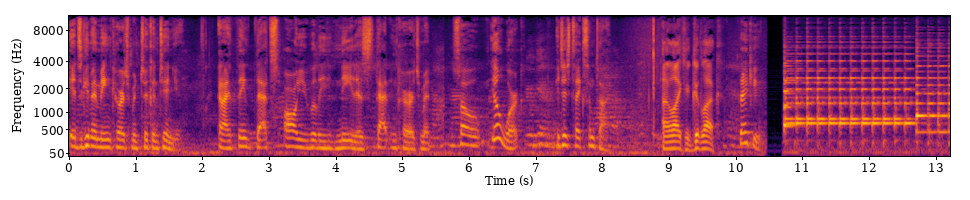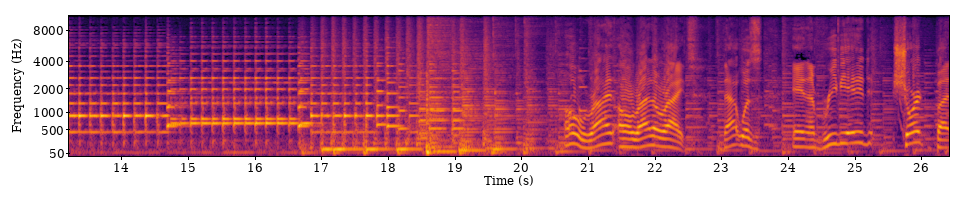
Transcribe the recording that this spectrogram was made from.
it's given me encouragement to continue. And I think that's all you really need is that encouragement. So it'll work. It just takes some time. I like it. Good luck. Thank you. All right, all right, all right. That was an abbreviated, short, but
